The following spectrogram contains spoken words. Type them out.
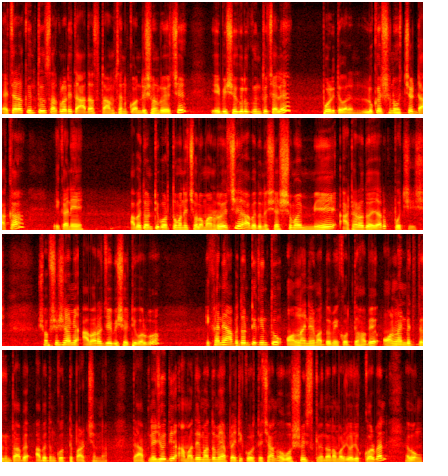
এছাড়াও কিন্তু সার্কুলারটিতে আদার্স টার্মস অ্যান্ড কন্ডিশন রয়েছে। এই বিষয়গুলো কিন্তু চাইলে পড়তে পারেন। লোকেশন হচ্ছে ঢাকা। এখানে আবেদনটি বর্তমানে চলমান রয়েছে। আবেদনের শেষ সময় মে আঠারো দু হাজার পঁচিশ। সবশেষে আমি আবারও যে বিষয়টি বলব, এখানে আবেদনটি কিন্তু অনলাইনের মাধ্যমে করতে হবে। অনলাইন ব্যতীত কিন্তু আবে- আবেদন করতে পারছেন না। তাই আপনি যদি আমাদের মাধ্যমে অ্যাপ্লাইটি করতে চান, অবশ্যই স্ক্রিনে দেওয়া নম্বর যোগাযোগ করবেন এবং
